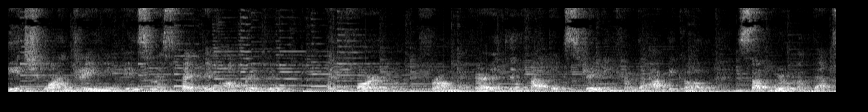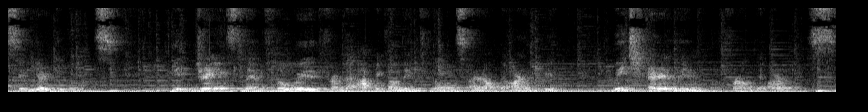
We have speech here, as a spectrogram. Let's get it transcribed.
each one draining its respective upper limb and formed from efferent lymphatics draining from the apical subgroup of the axillary nodes. It drains lymph fluid from the apical lymph nodes around the armpit, which carry lymph from the arms.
